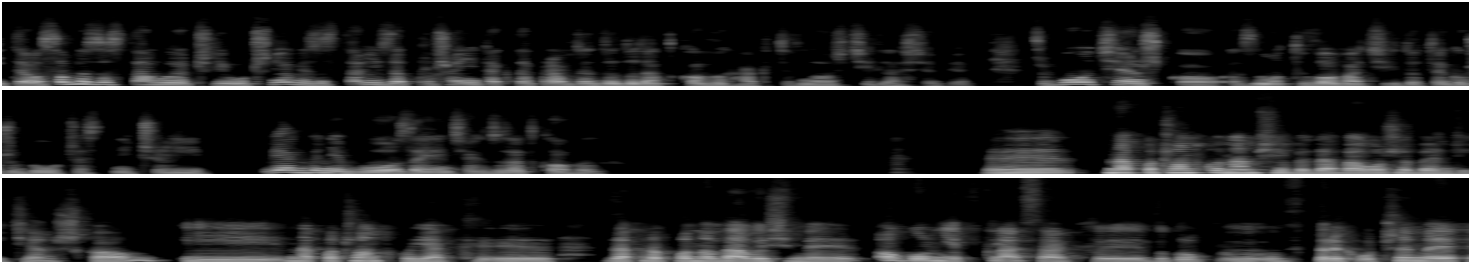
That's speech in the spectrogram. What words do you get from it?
I te osoby zostały, czyli uczniowie zostali zaproszeni tak naprawdę do dodatkowych aktywności dla siebie. Czy było ciężko zmotywować ich do tego, żeby uczestniczyli, jakby nie było, zajęciach dodatkowych? Y, na początku nam się wydawało, że będzie ciężko, i na początku, jak y, zaproponowałyśmy ogólnie w klasach, y, w grup, w których uczymy,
